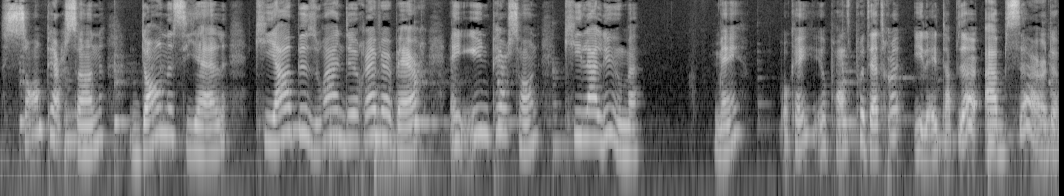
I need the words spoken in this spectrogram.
sans personne dans le ciel qui a besoin de réverbère et une personne qui l'allume. Mais, ok, il pense peut-être il est absurde.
